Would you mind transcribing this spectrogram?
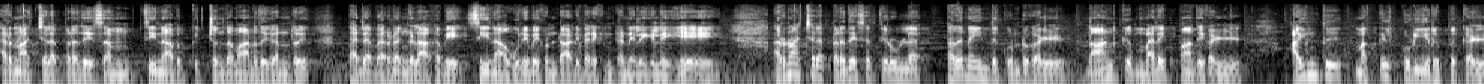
அருணாச்சல பிரதேசம் சீனாவுக்கு சொந்தமானது என்று பல வருடங்களாகவே சீனா உரிமை கொண்டாடி வருகின்ற நிலையிலேயே அருணாச்சல பிரதேசத்தில் உள்ள பதினைந்து குன்றுகள் நான்கு மலைப்பாதைகள் ஐந்து மக்கள் குடியிருப்புகள்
